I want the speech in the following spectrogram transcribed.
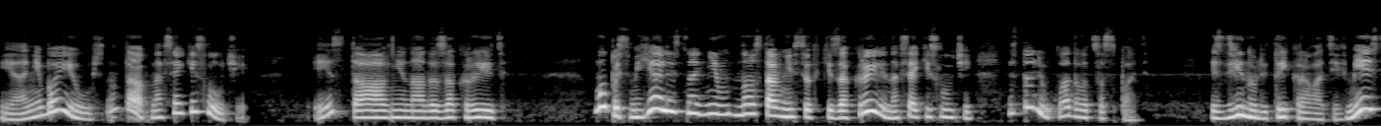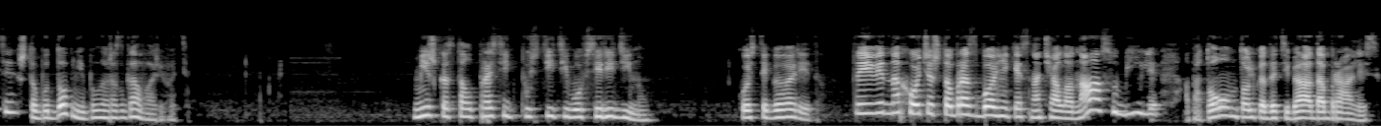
«Я не боюсь, ну так, на всякий случай. И ставни надо закрыть». Мы посмеялись над ним, но ставни все-таки закрыли на всякий случай и стали укладываться спать сдвинули три кровати вместе, чтобы удобнее было разговаривать. Мишка стал просить пустить его в середину. Костя говорит, «Ты, видно, хочешь, чтобы разбойники сначала нас убили, а потом только до тебя добрались».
